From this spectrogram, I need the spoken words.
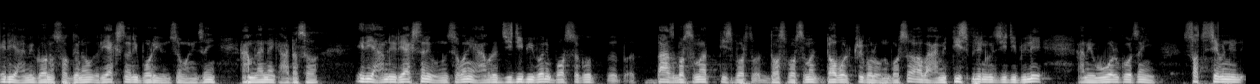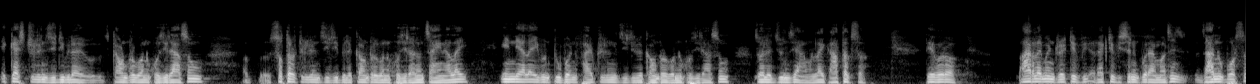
यदि हामी गर्न सक्दैनौँ रियाक्सनरी बढी हुन्छ भने चाहिँ हामीलाई नै घाटा छ। यदि हामीले रियाक्सनरी हुनु छ भने हाम्रो जिडिपी पनि वर्षको पाँच वर्षमा तिस वर्ष दस वर्षमा डबल ट्रिपल हुनुपर्छ। अब हामी तिस बिलियनको जिडिपीले हामी वर्ल्डको चाहिँ सत सेभेन एक्काइस ट्रिलियन जिडिपीलाई काउन्टर गर्न खोजिरहेछौँ। सत्र ट्रिलियन जिडिपीले काउन्टर गर्न खोजिरहेछौँ चाइनालाई। इन्डियालाई even two point five trillion जिडिपीले काउन्टर गर्न खोजिरहेछौँ जसले जुन चाहिँ हामीलाई घातक छ। त्यही भएर पार्लियामेन्ट रेक्टिफि रेक्टिफिकेसन कुरामा चाहिँ जानुपर्छ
